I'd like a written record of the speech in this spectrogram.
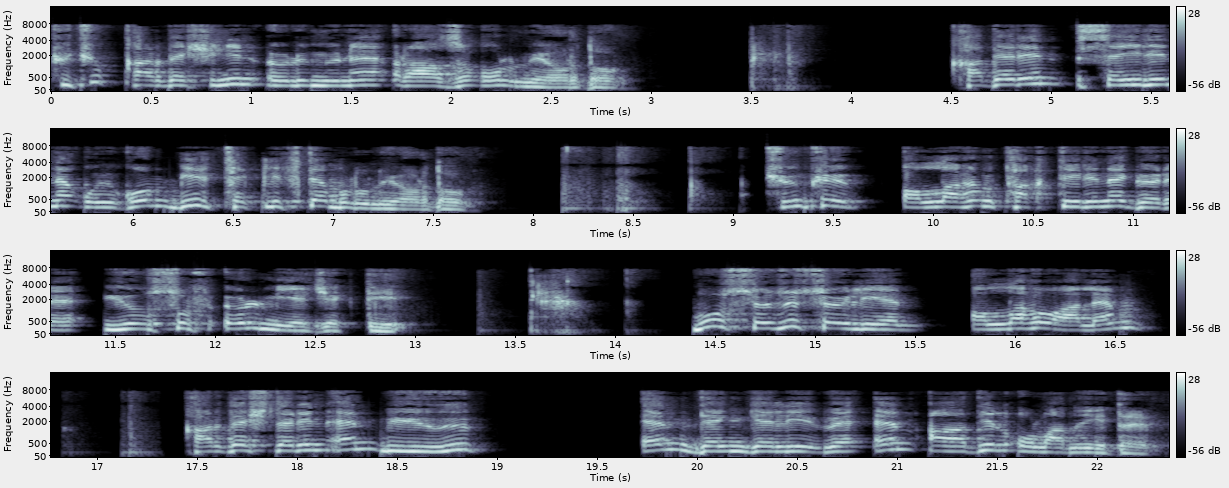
küçük kardeşinin ölümüne razı olmuyordu. Kaderin seyrine uygun bir teklifte bulunuyordu. Çünkü Allah'ın takdirine göre Yusuf ölmeyecekti. Bu sözü söyleyen Allahu alem kardeşlerin en büyüğü, en dengeli ve en adil olanıydı.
